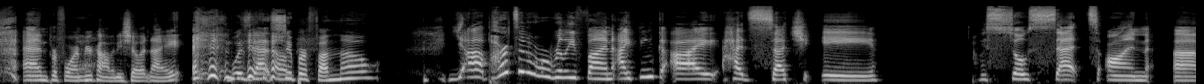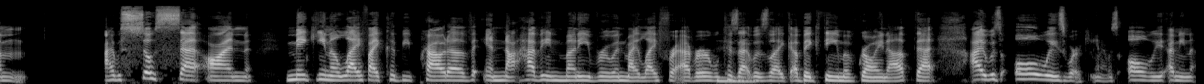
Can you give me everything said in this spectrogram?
and perform your comedy show at night. Was that Um, super fun though? yeah, parts of it were really fun. I think I had such a was so set on um I was so set on making a life I could be proud of and not having money ruin my life forever because that Mhm. was like a big theme of growing up that I was always working. I was always I mean,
